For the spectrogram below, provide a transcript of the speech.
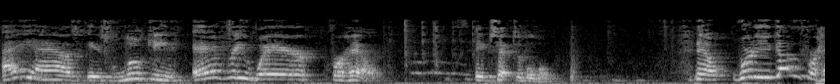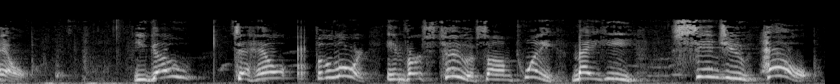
Ahaz is looking everywhere for help, except to the Lord. Now, where do you go for help? You go to help for the Lord. In verse 2 of Psalm 20, may He send you help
